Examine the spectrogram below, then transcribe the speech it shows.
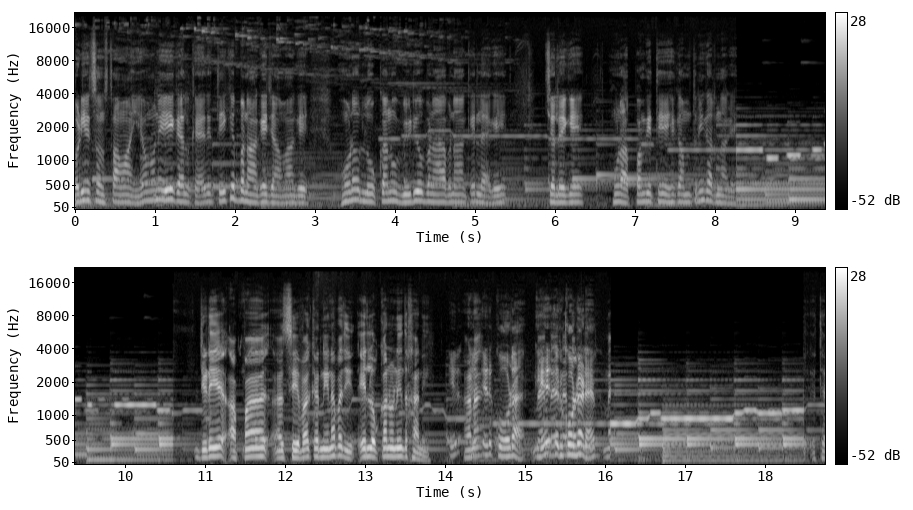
ਬੜੀਆਂ ਸੰਸਥਾਵਾਂ ਆਈਆਂ ਉਹਨਾਂ ਨੇ ਇਹ ਗੱਲ ਕਹਿ ਦਿੱਤੀ ਕਿ ਬਣਾ ਕੇ ਜਾਵਾਂਗੇ। ਹੁਣ ਲੋਕਾਂ ਨੂੰ ਵੀਡੀਓ ਬਣਾ ਬਣਾ ਕੇ ਲੈ ਗਏ ਚਲੇ ਗਏ। ਹੁਣ ਆਪਾਂ ਵੀ ਇੱਥੇ ਇਹ ਕੰਮ ਤਾਂ ਨਹੀਂ ਕਰਨਾਗੇ ਜਿਹੜੇ ਆਪਾਂ ਸੇਵਾ ਕਰਨੀ ਨਾ ਭਾਜੀ ਇਹ ਲੋਕਾਂ ਨੂੰ ਨਹੀਂ ਦਿਖਾਣੀ ਹਨਾ? ਇਹ ਰਿਕਾਰਡ ਹੈ ਇਹ ਰਿਕਾਰਡਡ ਹੈ ਇੱਥੇ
